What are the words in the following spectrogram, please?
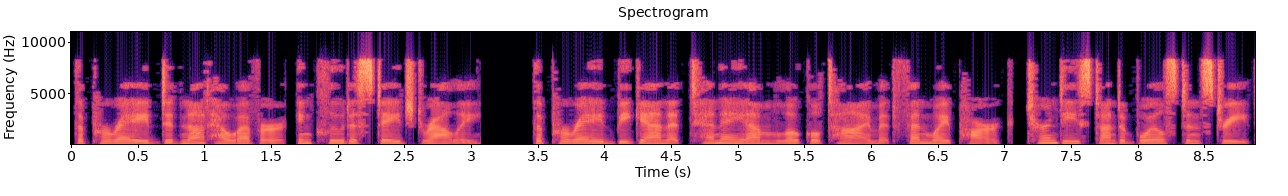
The parade did not however, include a staged rally. The parade began at 10 a.m. local time at Fenway Park, turned east onto Boylston Street,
